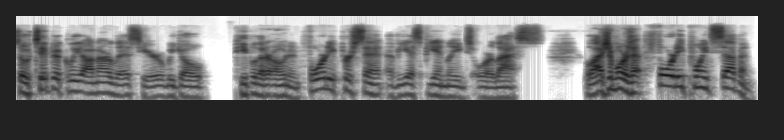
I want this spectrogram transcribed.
So typically on our list here, we go people that are owning 40% of ESPN leagues or less. Elijah Moore is at 40.7,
